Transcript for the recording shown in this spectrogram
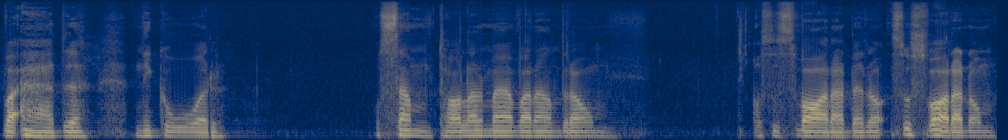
Vad är det ni går och samtalar med varandra om? Och så svarade, de, så svarade de.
